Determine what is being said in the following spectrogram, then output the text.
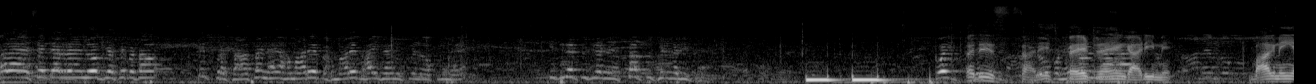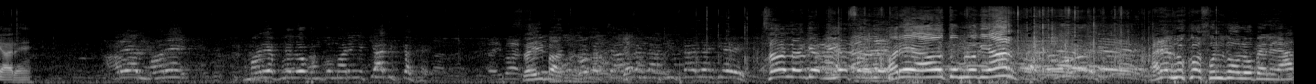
अरे ऐसे डर रहे हैं लोग जैसे बताओ। कि प्रशासन है हमारे हमारे भाई बहन उसमें नौकरी में कितने पिछड़े नहीं सब पिछड़े दलित हैं। कोई अरे सारे बैठ रहे हैं गाड़ी में। भाग नहीं आ रहे हैं। अरे यार मारे हमारे अपने लोग हमको मारेंगे क्या दिक्कत है? सही बात है। दो सह लेंगे भैया सह लेंगे। अरे आओ तुम लोग यार। अरे रुको सुन लो लो पहले यार।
